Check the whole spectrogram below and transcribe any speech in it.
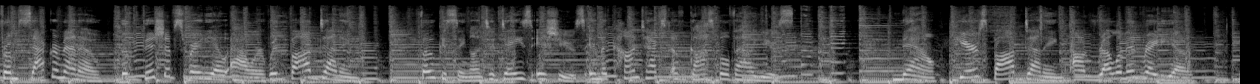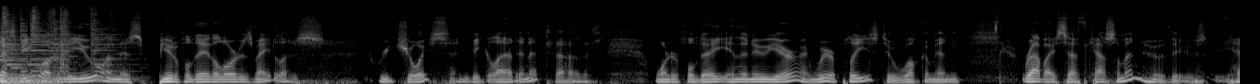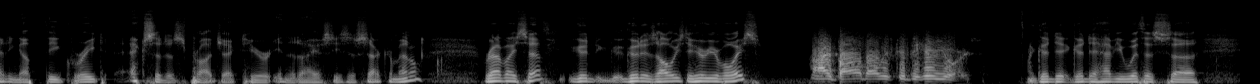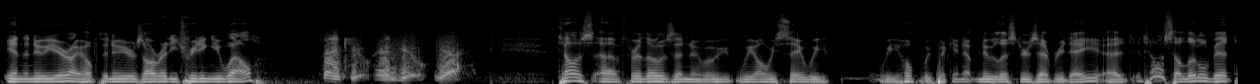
From Sacramento, the Bishop's Radio Hour with Bob Dunning, focusing on today's issues in the context of gospel values. Now, here's Bob Dunning on Relevant Radio. That's me. Welcome to you on this beautiful day the Lord has made. Let us rejoice and be glad in it. Uh, this wonderful day in the new year, and we're pleased to welcome in Rabbi Seth Castleman, who is heading up the Great Exodus Project here in the Diocese of Sacramento. Rabbi Seth, good good as always to hear your voice. Hi, Bob. Always good to hear yours. Good to good to have you with us uh, in the new year. I hope the new year is already treating you well. Thank you, and you. Yes. Tell us, uh, for those, and we, we always say we we hope we're picking up new listeners every day. Uh, tell us a little bit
